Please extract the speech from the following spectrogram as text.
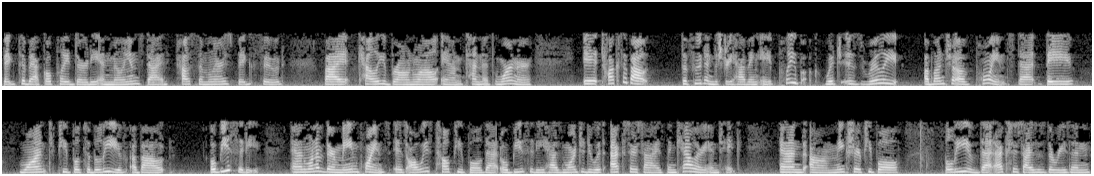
Big Tobacco Played Dirty and Millions Died How Similar is Big Food, by Kelly Brownell and Kenneth Warner, it talks about the food industry having a playbook, which is really a bunch of points that they want people to believe about obesity. And one of their main points is always tell people that obesity has more to do with exercise than calorie intake, and um, make sure people believe that exercise is the reason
